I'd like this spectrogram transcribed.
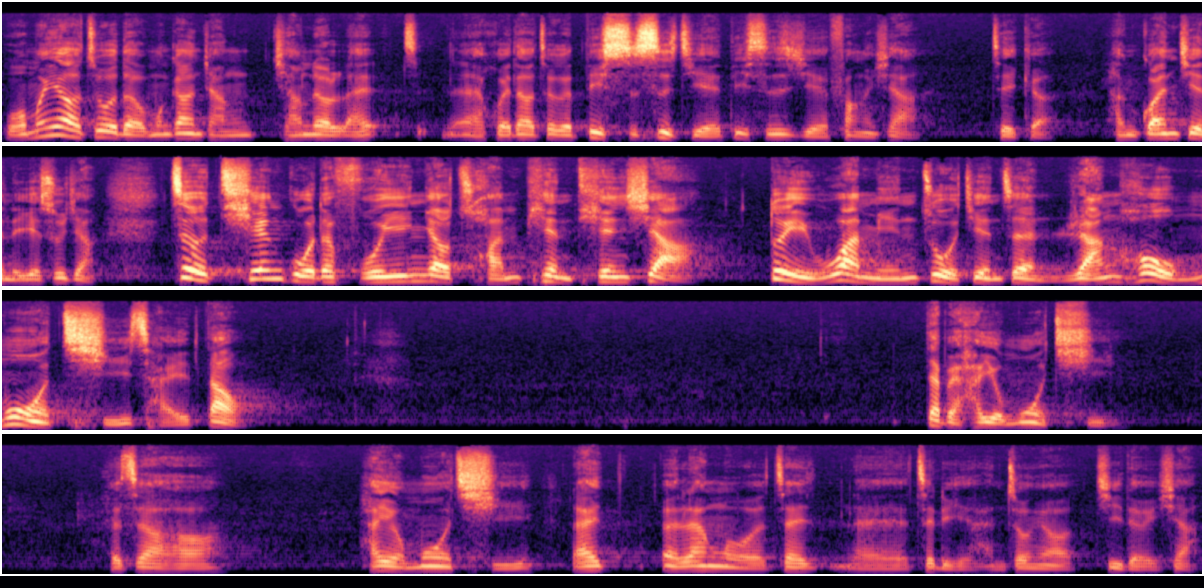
我们要做的，我们刚强强调来，来回到这个第十四节，第十四节放下这个很关键的。耶稣讲：“这天国的福音要传遍天下，对万民做见证，然后末期才到。”代表还有末期，大家知道哈？还有末期，来呃，让我在来这里很重要，记得一下，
